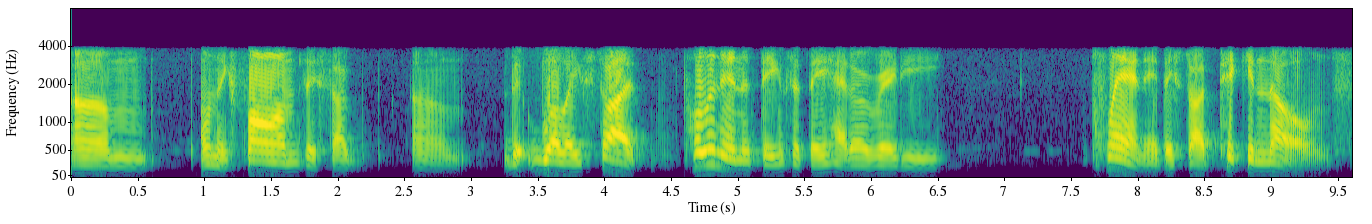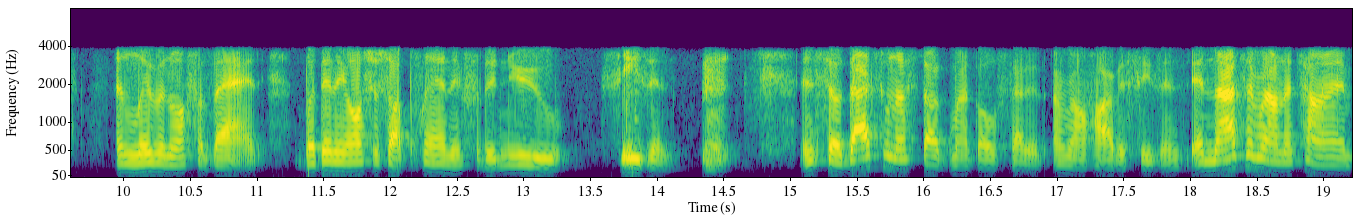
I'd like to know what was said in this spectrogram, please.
um, on their farms. They start, um, they, well, they start pulling in the things that they had already planted. They start picking those and living off of that. But then they also start planning for the new season. and so that's when I start my goal setting around harvest season. And that's around the time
